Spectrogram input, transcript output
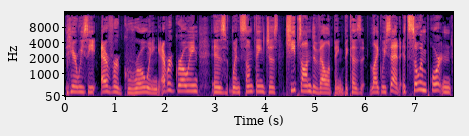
here we see ever growing. Ever growing is when something just keeps on developing because, like we said, it's so important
